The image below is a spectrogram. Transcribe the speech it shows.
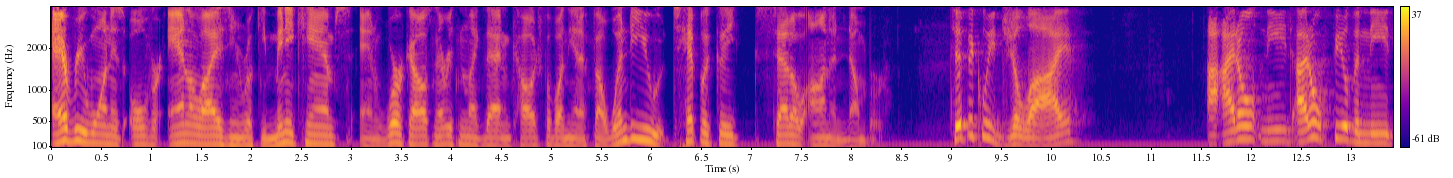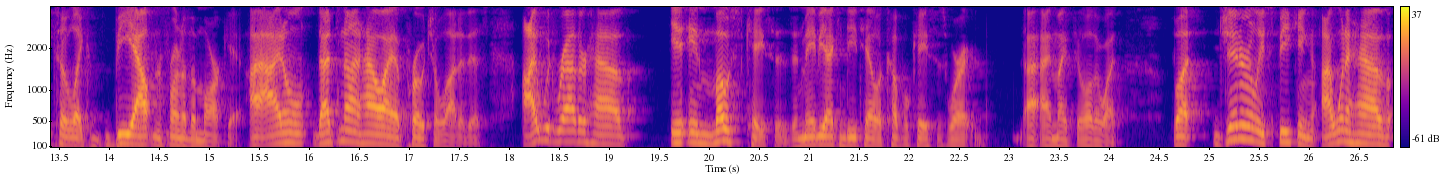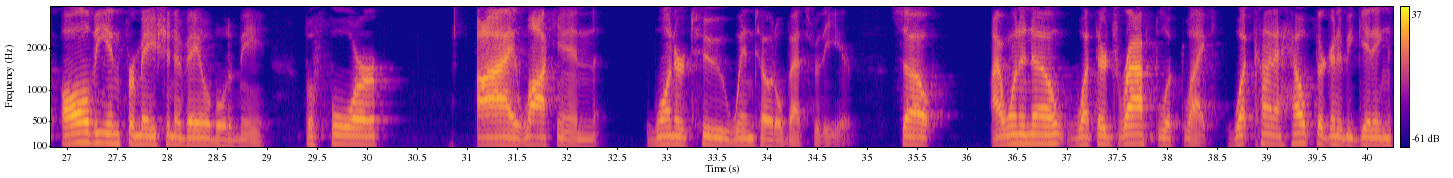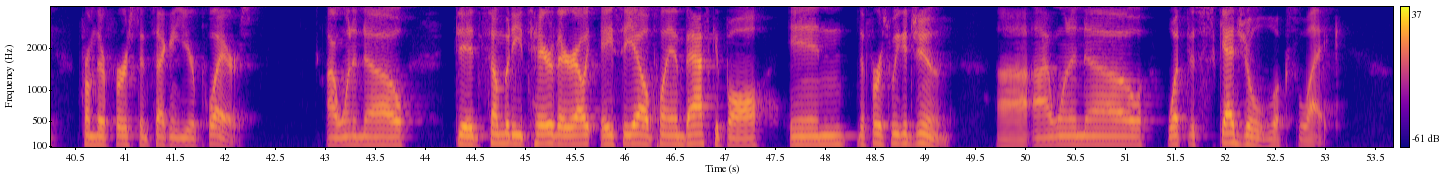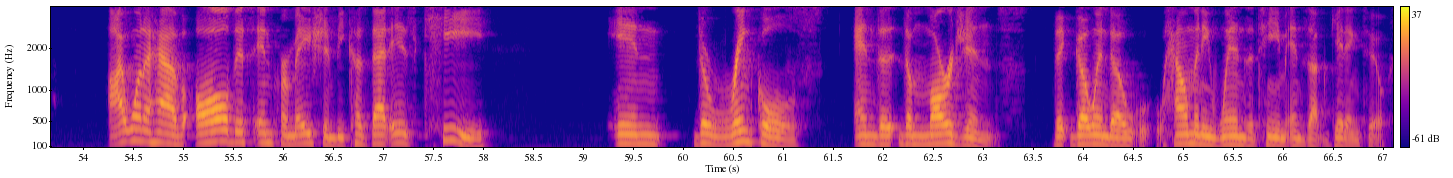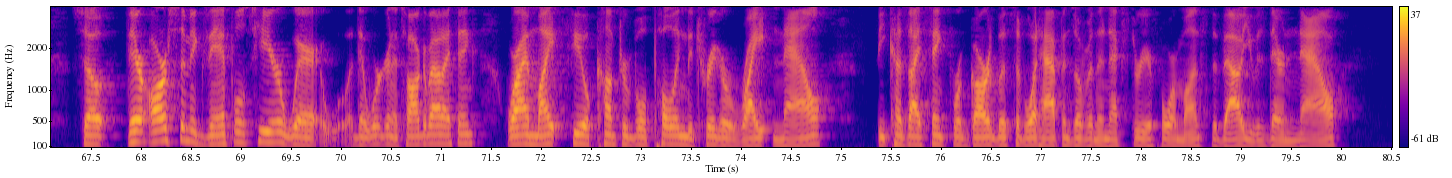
everyone is over analyzing rookie mini camps and workouts and everything like that in college football and the NFL. When do you typically settle on a number? Typically July. I don't need I don't feel the need to like be out in front of the market. I, I don't that's not how I approach a lot of this. I would rather have in, in most cases, and maybe I can detail a couple cases where I, I might feel otherwise. But generally speaking, I want to have all the information available to me before I lock in one or two win total bets for the year. So I want to know what their draft looked like, what kind of help they're going to be getting from their first and second year players. I want to know did somebody tear their ACL playing basketball in the first week of June? Uh, I want to know what the schedule looks like. I want to have all this information because that is key in the wrinkles and the the margins that go into how many wins a team ends up getting to. So there are some examples here where that we're going to talk about I think where I might feel comfortable pulling the trigger right now because I think regardless of what happens over the next 3 or 4 months the value is there now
